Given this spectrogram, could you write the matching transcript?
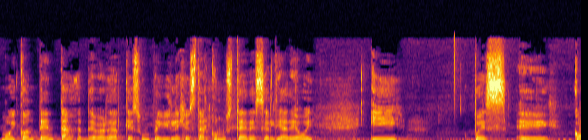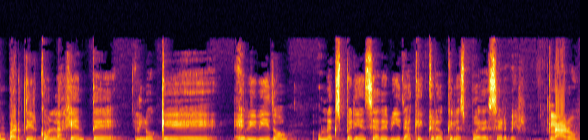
muy contenta, de verdad que es un privilegio estar con ustedes el día de hoy. Y pues eh, compartir con la gente lo que he vivido, una experiencia de vida que creo que les puede servir. Claro,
